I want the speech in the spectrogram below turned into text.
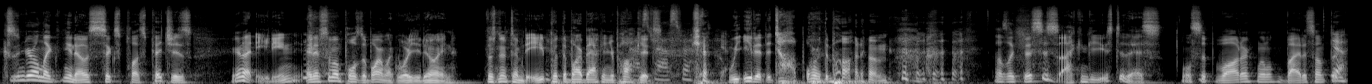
because when you're on like you know six plus pitches, you're not eating, and if someone pulls the bar, I'm like, what are you doing? There's no time to eat. Put the bar back in your pockets. fast, fast. Yeah, Yeah. we eat at the top or the bottom. I was like, this is I can get used to this. A little sip of water, a little bite of something. Yeah,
